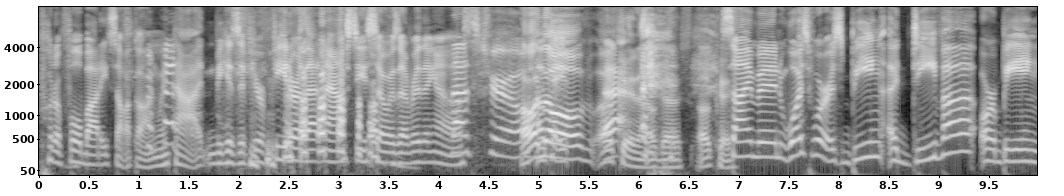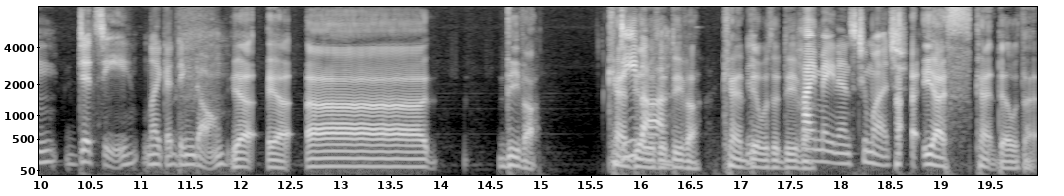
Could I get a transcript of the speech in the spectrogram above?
put a full body sock on with that because if your feet are that nasty, so is everything else. That's true. oh Okay. no. Okay now, guys. Okay. Simon, what's worse, being a diva or being ditzy like a ding dong? Yeah, yeah. Uh, diva. Can't deal with a diva. Can't deal with a diva. High maintenance, too much. Uh, yes, can't deal with that.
